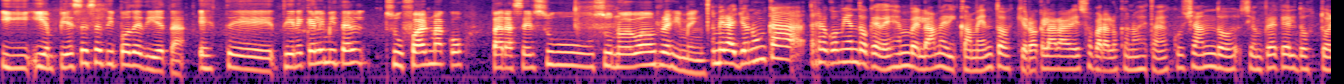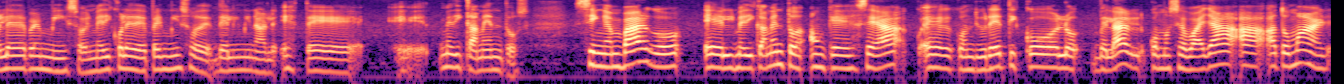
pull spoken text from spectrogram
y, y empieza ese tipo de dieta, este, tiene que limitar su fármaco para hacer su, su nuevo régimen. Mira, yo nunca recomiendo que dejen ¿verdad? medicamentos. Quiero aclarar eso para los que nos están escuchando. Siempre que el doctor le dé permiso, el médico le dé permiso de, de eliminar este eh, medicamentos. Sin embargo, el medicamento, aunque sea eh, con diurético, lo, ¿verdad? como se vaya a, a tomar,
